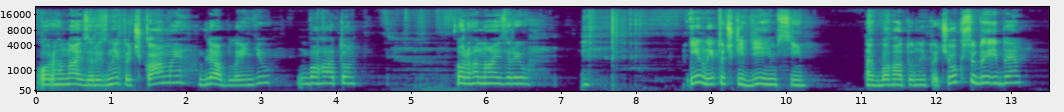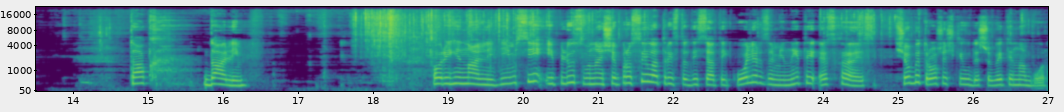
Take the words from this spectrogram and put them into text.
Органайзери з ниточками для блендів багато органайзерів. І ниточки DMC. Так, багато ниточок сюди йде. Так, далі. Оригінальний DMC, і плюс вона ще просила 310 колір замінити СХС, щоб трошечки удешевити набор.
